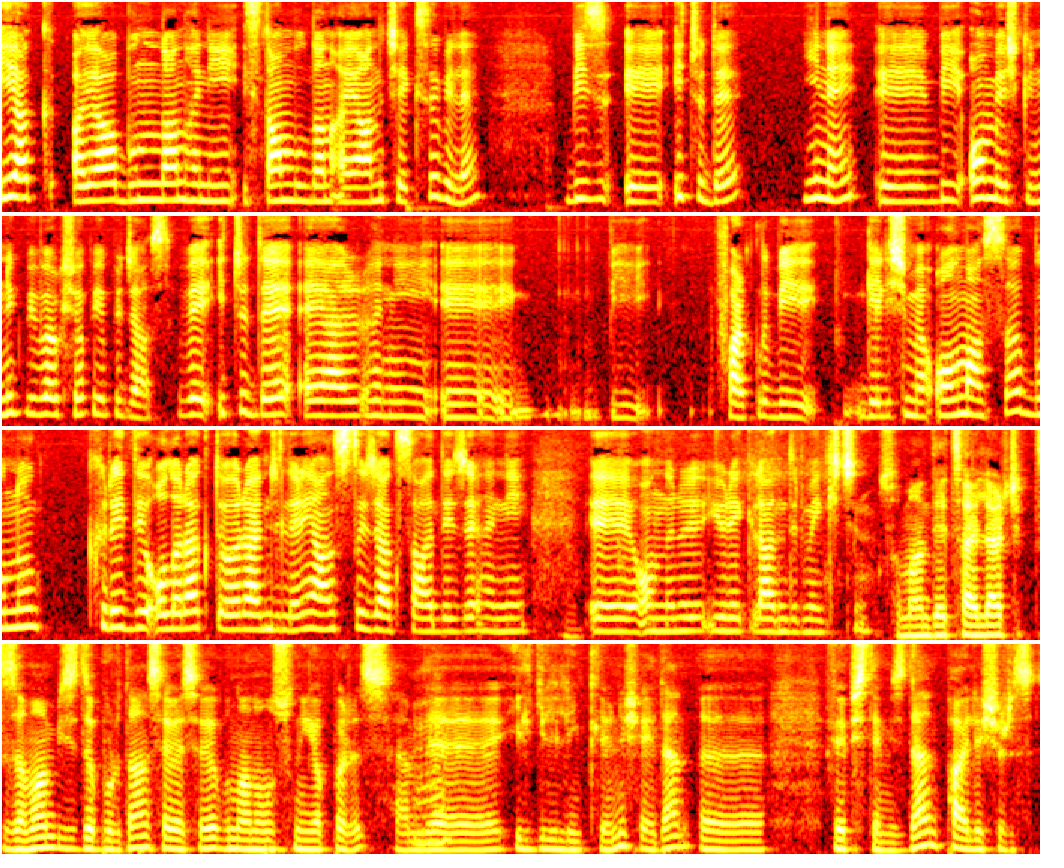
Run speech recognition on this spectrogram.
İAK ayağı bundan hani İstanbul'dan ayağını çekse bile biz e, İTÜ'de yine e, bir 15 günlük bir workshop yapacağız. Ve İTÜ'de eğer hani e, bir farklı bir gelişme olmazsa bunu kredi olarak da öğrencilere yansıtacak sadece hani e, onları yüreklendirmek için. O zaman detaylar çıktığı zaman biz de buradan seve seve bunun anonsunu yaparız. Hem de Hı. ilgili linklerini şeyden e, web sitemizden paylaşırız.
